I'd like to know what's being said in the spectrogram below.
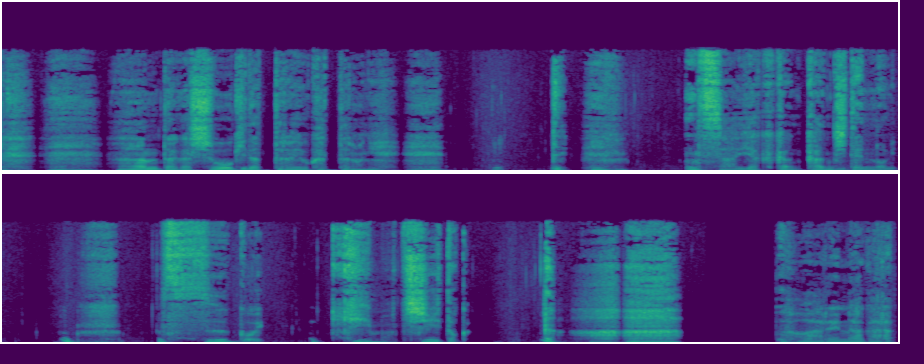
れ、あんたが正気だったらよかったのに。罪悪感感じてんのに。すごい気持ちいいとか。我ながら、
